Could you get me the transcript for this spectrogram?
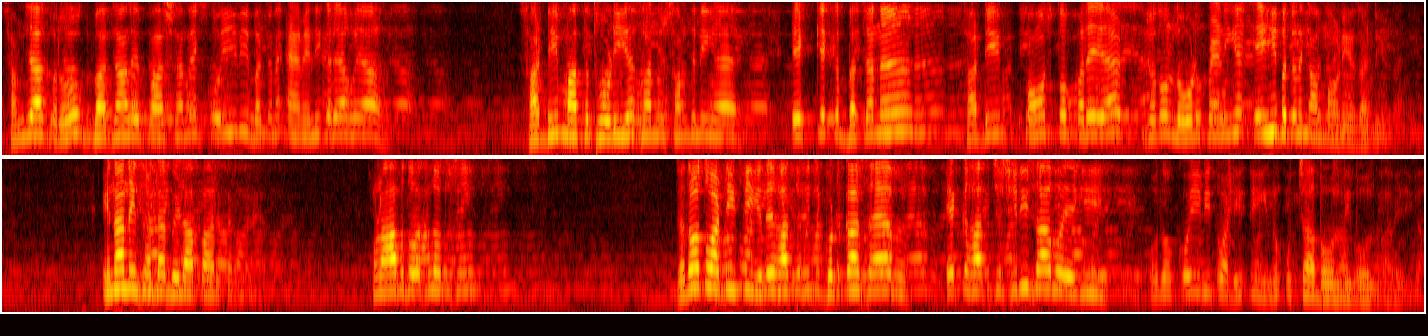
ਸਮਝਿਆ ਕਰੋ, ਬਾਜਾਂ ਵਾਲੇ ਪਾਤਸ਼ਾਹ ਨੇ ਕੋਈ ਵੀ ਬਚਨ ਐਵੇਂ ਨਹੀਂ ਕਰਿਆ ਹੋਇਆ। ਸਾਡੀ ਮੱਤ ਥੋੜੀ ਹੈ, ਸਾਨੂੰ ਸਮਝ ਨਹੀਂ ਹੈ। ਇੱਕ ਇੱਕ ਬਚਨ ਸਾਡੀ ਪਹੁੰਚ ਤੋਂ ਪਰੇ ਹੈ, ਜਦੋਂ ਲੋੜ ਪੈਣੀ ਹੈ, ਇਹੀ ਬਚਨ ਕੰਮ ਆਉਣੇ ਆ ਸਾਡੇ। ਇਹਨਾਂ ਨੇ ਸਾਡਾ ਬੇੜਾ ਪਾਰ ਕਰਨਾ ਹੈ। ਹੁਣ ਆਪ ਦੇਖ ਲਓ ਤੁਸੀਂ, ਜਦੋਂ ਤੁਹਾਡੀ ਧੀ ਦੇ ਹੱਥ ਵਿੱਚ ਗੁਟਕਾ ਸਾਹਿਬ ਇੱਕ ਹੱਥ 'ਚ ਸ਼੍ਰੀ ਸਾਹਿਬ ਹੋਏਗੀ, ਉਦੋਂ ਕੋਈ ਵੀ ਤੁਹਾਡੀ ਧੀ ਨੂੰ ਉੱਚਾ ਬੋਲ ਨਹੀਂ ਬੋਲ ਪਾਵੇਗਾ।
